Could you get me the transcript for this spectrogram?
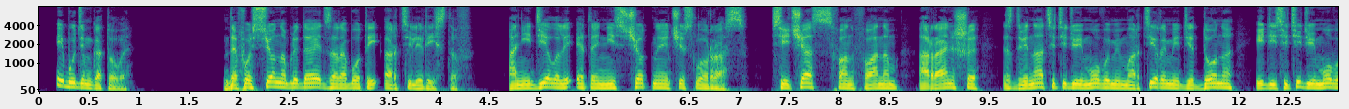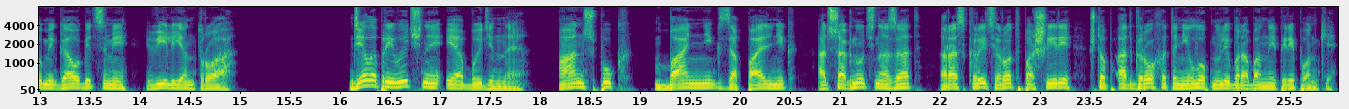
— «и будем готовы». Дефоссё наблюдает за работой артиллеристов. Они делали это несчетное число раз. Сейчас с фанфаном, а раньше с 12-дюймовыми мортирами Дидона и 10-дюймовыми гаубицами Вильян Труа. Дело привычное и обыденное. Аншпук, банник, запальник, отшагнуть назад, раскрыть рот пошире, чтоб от грохота не лопнули барабанные перепонки.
